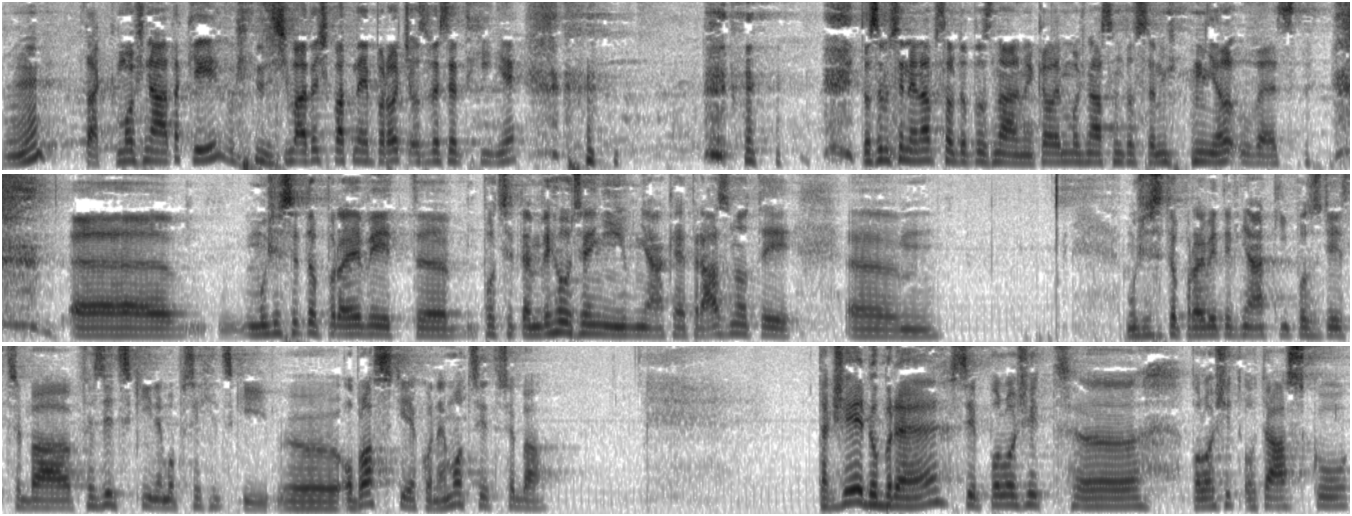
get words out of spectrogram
hm? Tak možná taky, když máte špatné proč, ozve se tchýně. to jsem si nenapsal do poznámek, ale možná jsem to sem měl uvést. Eh, může se to projevit eh, pocitem vyhoření, v nějaké prázdnoty, ehm, může se to projevit i v nějaký později třeba fyzický nebo psychický oblasti, jako nemoci třeba. Takže je dobré si položit, položit otázku,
